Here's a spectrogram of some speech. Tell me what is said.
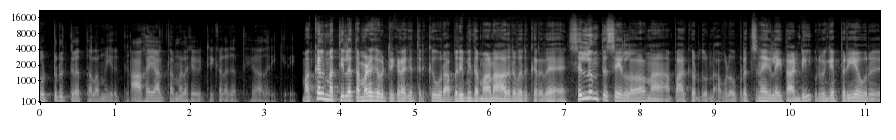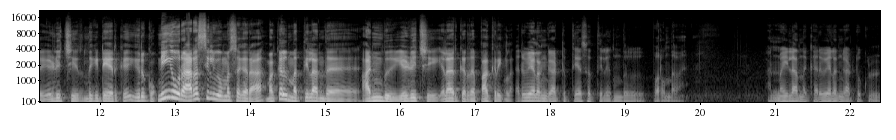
தொற்றிருக்கிற தலைமை இருக்கு. ஆகையால் தமிழக வெற்றிக் கழகத்தை ஆதரிக்கிறேன். மக்கள் மத்தியில் தமிழக வெற்றிக் கழகத்திற்கு ஒரு அபரிமிதமான ஆதரவு இருக்கிறத செல்லும் திசையிலலாம் நான் பார்க்கறது உண்டு. அவ்வளவு பிரச்சனைகளை தாண்டி ஒரு மிகப்பெரிய ஒரு எழுச்சி இருந்துகிட்டே இருக்கு இருக்கும். நீங்க ஒரு அரசியல் விமர்சகரா மக்கள் மத்தியில் அந்த அன்பு எழுச்சி எல்லாம் இருக்கிறத பார்க்குறீங்களா? கருவேலங்காட்டு தேசத்திலிருந்து பிறந்தவன். அண்மையில் அந்த கருவேலங்காட்டுக்குள்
